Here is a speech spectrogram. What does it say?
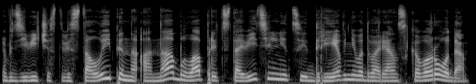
В девичестве Столыпина она была представительницей древнего дворянского рода.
